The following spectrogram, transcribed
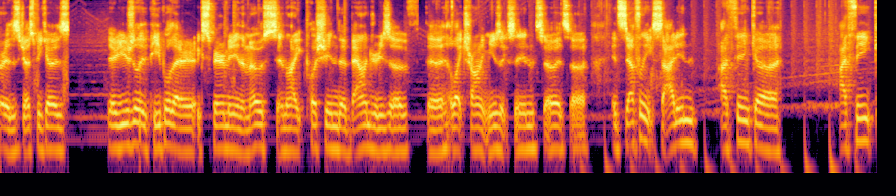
is just because they're usually the people that are experimenting the most and like pushing the boundaries of the electronic music scene. So it's uh it's definitely exciting. I think uh I think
